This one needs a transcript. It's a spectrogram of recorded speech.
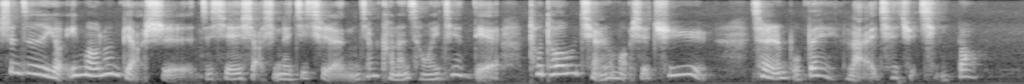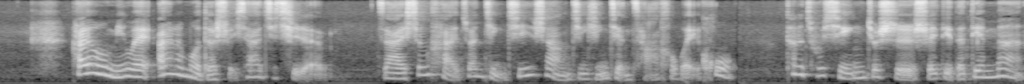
甚至有阴谋论表示，这些小型的机器人将可能成为间谍，偷偷潜入某些区域，趁人不备来窃取情报。还有名为埃勒莫的水下机器人。在深海钻井机上进行检查和维护。它的雏形就是水底的电鳗。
